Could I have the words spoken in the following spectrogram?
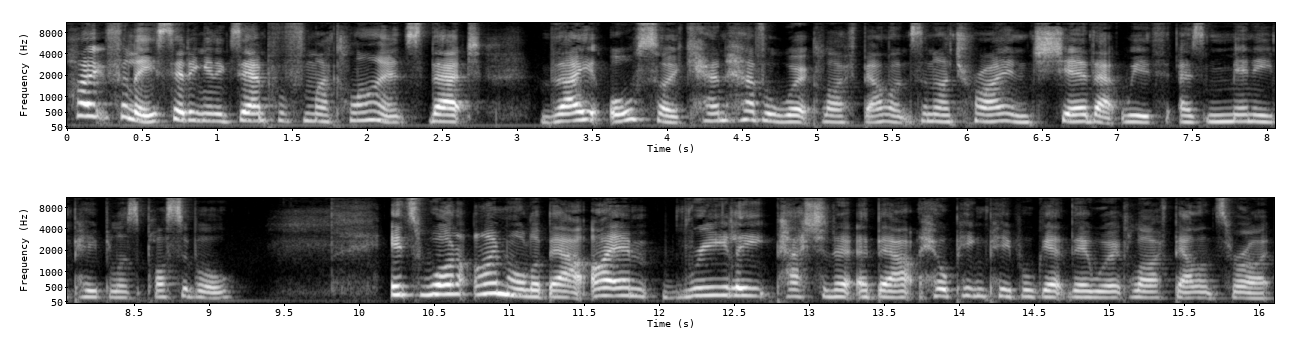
hopefully setting an example for my clients that they also can have a work life balance. And I try and share that with as many people as possible. It's what I'm all about. I am really passionate about helping people get their work life balance right.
